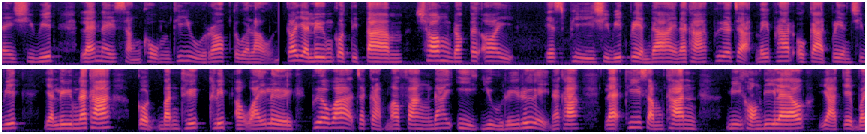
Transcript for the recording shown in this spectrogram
ในชีวิต และในสังคมที่อยู่รอบตัวเรา ก็อย่าลืมกดติดตามช่องดรอ้อย SP ชีวิตเปลี่ยนได้นะคะ เพื่อจะไม่พลาดโอกาสเปลี่ยนชีวิต อย่าลืมนะคะ กดบันทึกคลิปเอาไว้เลย เพื่อว่าจะกลับมาฟังได้อีกอยู่เรื่อยๆนะคะ และที่สำคัญมีของดีแล้ว อย่าเก็บไว้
